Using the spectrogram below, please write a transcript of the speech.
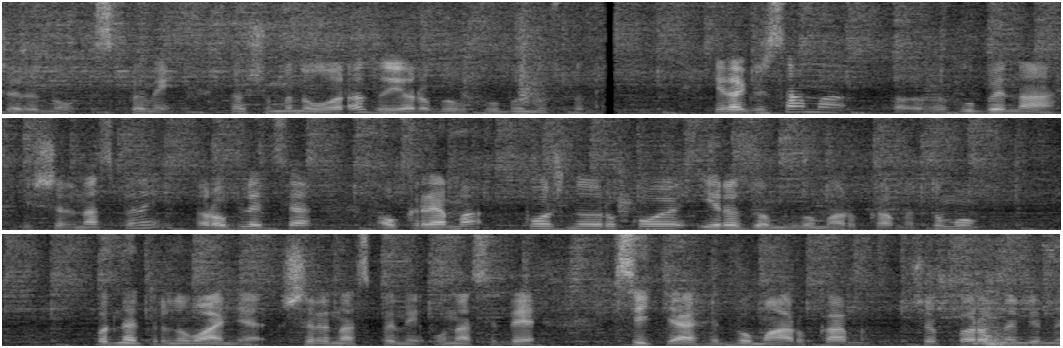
ширину спини, тому що минулого разу я робив глибину спини. І так же само е, глибина і ширина спини робляться окремо кожною рукою і разом двома руками. Тому одне тренування, ширина спини у нас іде всі тяги двома руками, щоб равномірно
